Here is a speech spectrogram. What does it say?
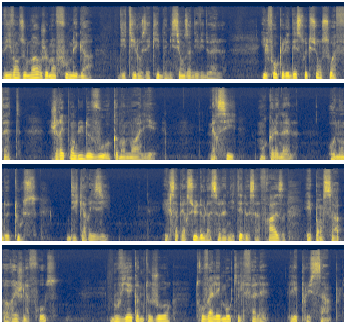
vivants ou morts, je m'en fous, mes gars, dit-il aux équipes des missions individuelles. Il faut que les destructions soient faites. J'ai répondu de vous au commandement allié. Merci, mon colonel, au nom de tous, dit Carisi. Il s'aperçut de la solennité de sa phrase et pensa Aurais-je la frousse? Bouvier, comme toujours, trouva les mots qu'il fallait, les plus simples.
